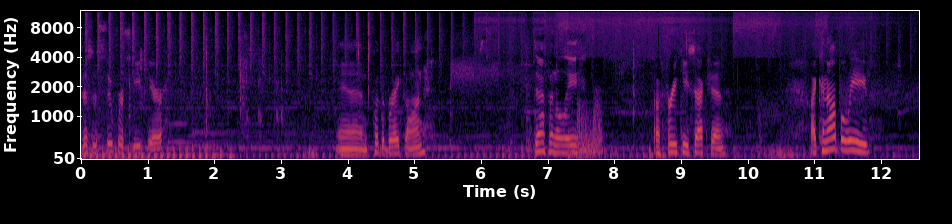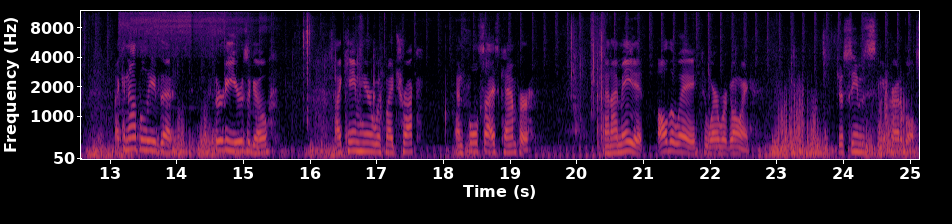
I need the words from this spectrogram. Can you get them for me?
This is super steep here. And put the brake on. Definitely a freaky section. I cannot believe, I cannot believe that 30 years ago, I came here with my truck and full-size camper. And I made it all the way to where we're going. Just seems incredible.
